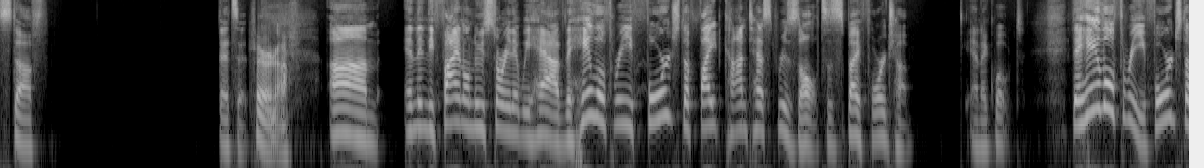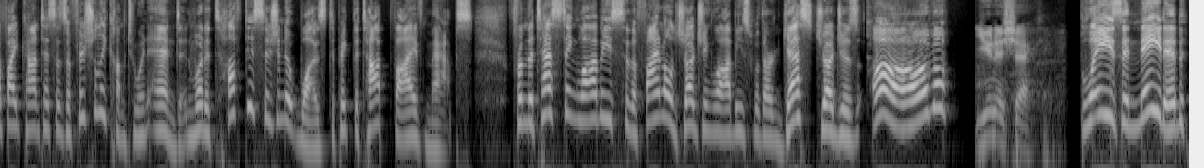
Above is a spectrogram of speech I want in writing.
stuff. That's it. Fair enough. Um, and then the final news story that we have the Halo 3 Forge the Fight contest results. This is by Forge Hub. And I quote The Halo 3 Forge the Fight contest has officially come to an end, and what a tough decision it was to pick the top five maps. From the testing lobbies to the final judging lobbies with our guest judges of Unyshek. Blazinated.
